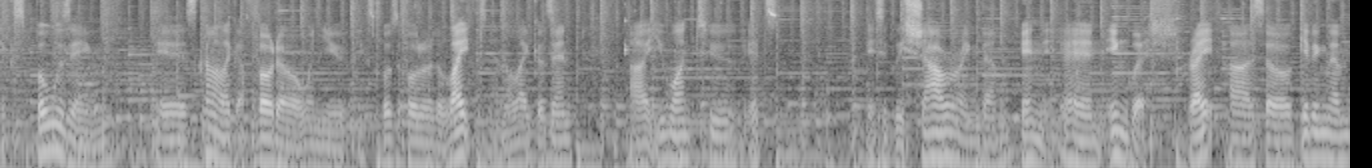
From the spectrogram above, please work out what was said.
exposing is kind of like a photo when you expose a photo to light and the light goes in. Uh, you want to, it's basically showering them in, in English, right? Uh, so, getting them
